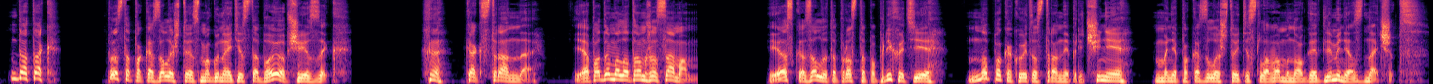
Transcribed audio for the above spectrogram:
Да так. Просто показалось, что я смогу найти с тобой общий язык. Ха, как странно. Я подумал о том же самом. Я сказал это просто по прихоти, но по какой-то странной причине мне показалось, что эти слова многое для меня значат.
